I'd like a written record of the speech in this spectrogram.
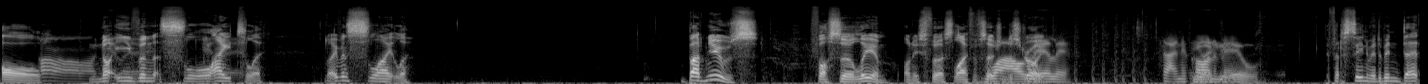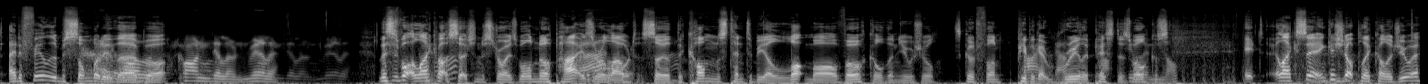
all. Oh, not get it. even slightly. Not even slightly. Bad news for Sir Liam on his first life of Search and wow, Destroy. really? Sat in the You corner, like it mate. ill? If I'd have seen him, he'd have been dead. I had a feeling there'd be somebody there, but Con Dylan, really. this is what I like about Search and Destroy as well. No parties are allowed, so the comms tend to be a lot more vocal than usual. It's good fun. People get really pissed as well because no. It, like I say, in case you don't play Call of Duty,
